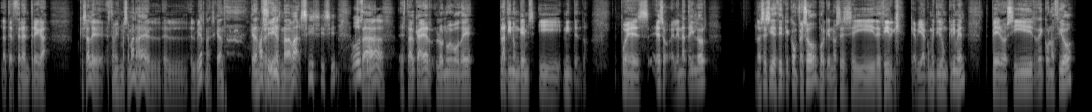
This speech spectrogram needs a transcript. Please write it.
la tercera entrega que sale esta misma semana, ¿eh? el, el- el viernes. Quedan, quedan ¿Ah, tres sí? días nada más. Sí, sí, sí. Está al caer lo nuevo de Platinum Games y Nintendo. Pues eso, Elena Taylor, no sé si decir que confesó, porque no sé si decir que había cometido un crimen, pero sí reconoció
